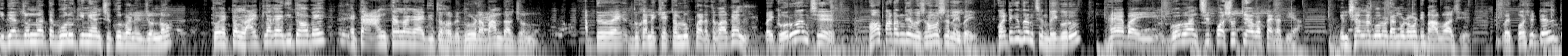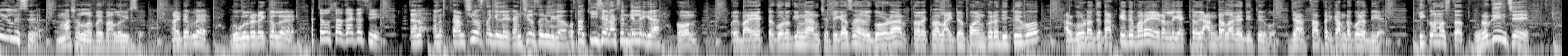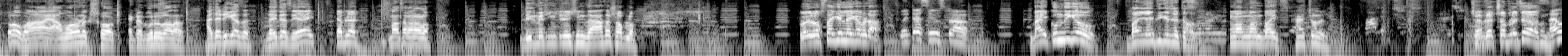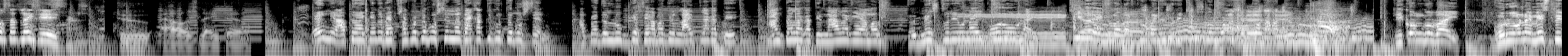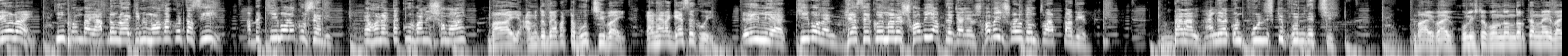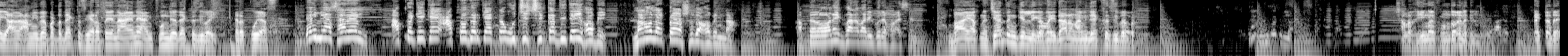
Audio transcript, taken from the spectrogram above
ঈদের জন্য একটা গরু কিনে আনছি কোরবানির জন্য। তো একটা লাইট লাগাই দিতে হবে একটা আংটা লাগাই দিতে হবে গরুটা বান্ধার জন্য। আপনার দোকানে কি একটা লোক পাঠাতে পারবেন? ভাই গরু আনছে। হ পাঠান যাবে সমস্যা নেই ভাই। কয় টাকা আনছেন ভাই গরু? হ্যাঁ ভাই গরু আনছি পঁয়ষট্টি হাজার টাকা দিয়া। ইনশাল্লাহ গরুটা মোটামুটি ভালো আছে। ভাই পঁয়ষট্টি হাজার টাকা লেছে মাসাল্লাহ ভাই ভালো হয়েছে আই ট্যাবলেট গুগল আচ্ছা উস্তাদ যাইতাছি। কামসি গেলে কামসি হস্তা গেলে ওটা কি সে রাখছেন গেলে গা? হন ওই ভাই একটা গরু কিনে আনছে ঠিক আছে? ওই গরুটার তোর একটা লাইটার পয়েন্ট করে দিতে হইব আর গরুটা যাতে আটকাইতে পারে এটার লেগে একটা ওই আংটা লাগাই দিতে হইব। যা তাড়াতাড়ি কামটা করে দিয়ে কি কোন ওস্তাদ? গরু কিনছে? ও ভাই আমার অনেক শখ একটা গরু আচ্ছা ঠিক আছে যাইতাছি এই ট্যাবলেট মাল সামান আলো। ডিল মেশিন টিল যা আছে সব লো। ওই রাস্তা গেলে গা বেটা? ভাই কোন দিকেও? ভাই এইদিকে যেতে হবে। লন ভাই। হ্যাঁ চলেন। ট্যাবলেট সব লইছ হ্যাঁ উস্তাদ লইছি। Two hours later. এই নিয়ে আপনারা এখানে ব্যবসা করতে বসছেন না ডাকাতি করতে বসছেন? আপনাদের লোক গেছে আমাদের লাইট লাগাতে আংটা লাগাতে না লাগে আমার মিস্ত্রিও নাই গরুও নাই। কি হয়ে এগুলো আমার কোরবানির গরু? কি সর্বনাশের কথা বার্তা? কি কোন গো ভাই? গরুও নাই মিস্ত্রিও নাই। কি কম ভাই? আপনার লয় কি আমি মজা করতেছি? আপনি কি মনে করছেন? এখন একটা কুরবানির সময়। ভাই আমি তো ব্যাপারটা বুঝছি ভাই এখন হেরা গেছে কই? এই মিয়া কি বলেন? গেছে কই মানে সবই আপনি জানেন সবই ষড়যন্ত্র আপনাদের। দাঁড়ান আমি এখন পুলিশকে ফোন দিচ্ছি। ভাই ভাই পুলিশটা ফোন দেওয়ার দরকার নাই ভাই আমি- ব্যাপারটা দেখতেছি এরা তো না এনে আমি ফোন দিয়ে দেখতেছি ভাই এরা কই আছে? এই মিয়া সারেন আপনাকে কে- আপনাদেরকে একটা উচিত শিক্ষা দিতেই হবে না হলে আপনারা সোজা হবেন না। আপনারা অনেক বাড়াবাড়ি করে ফেলাইছেন। ভাই আপনি চেতেন কে লেগে? ভাই দাঁড়ান আমি দেখতেছি ব্যাপার শালা রিং ফোন ধরে না খেলি একটা দে।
